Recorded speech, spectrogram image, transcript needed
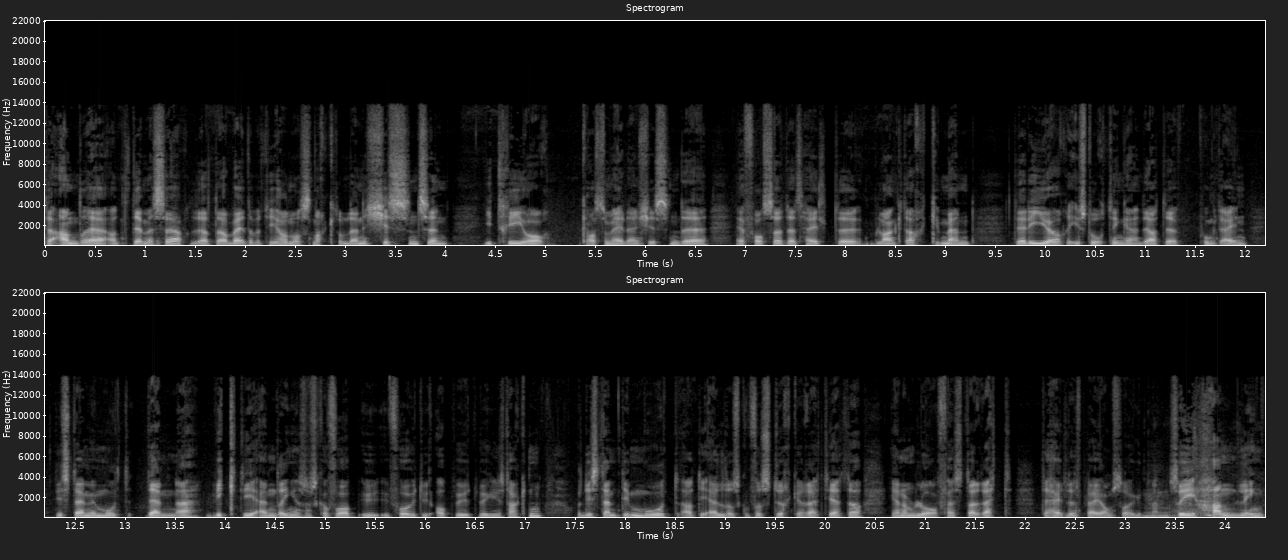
Det andre er at det vi ser, det er at Arbeiderpartiet har nå snakket om denne skissen sin i tre år. Hva som er i den skissen, det er fortsatt et helt eh, blankt ark. Men det de gjør i Stortinget, det er at det, punkt 1, de stemmer mot denne viktige endringen som skal få opp, få opp utbyggingstakten. Og de stemte imot at de eldre skulle få styrka rettigheter gjennom lovfesta rett til heldøgns pleie og omsorg. Så i handling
